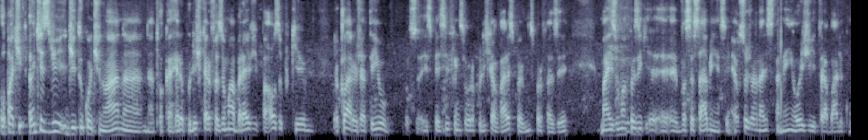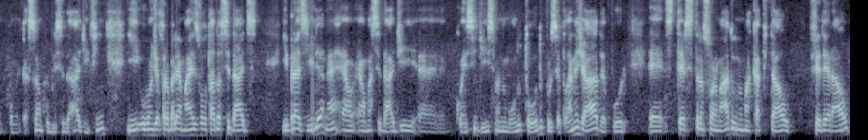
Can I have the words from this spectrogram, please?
Ô, Pati, antes de, de tu continuar na, na tua carreira política, quero fazer uma breve pausa, porque eu, claro, eu já tenho especificamente sobre a política várias perguntas para fazer, mas uma coisa que é, é, vocês sabem, assim, eu sou jornalista também, hoje trabalho com comunicação, publicidade, enfim, e onde eu trabalho é mais voltado às cidades. E Brasília né, é, é uma cidade é, conhecidíssima no mundo todo por ser planejada, por é, ter se transformado numa capital federal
